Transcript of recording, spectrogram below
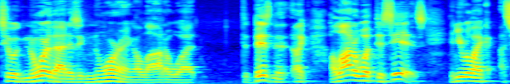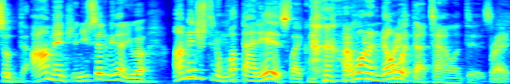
to ignore that is ignoring a lot of what the business, like a lot of what this is. And you were like, so I'm in, and you said to me then, you go, I'm interested in what that is. Like, I want to know right. what that talent is. Right.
